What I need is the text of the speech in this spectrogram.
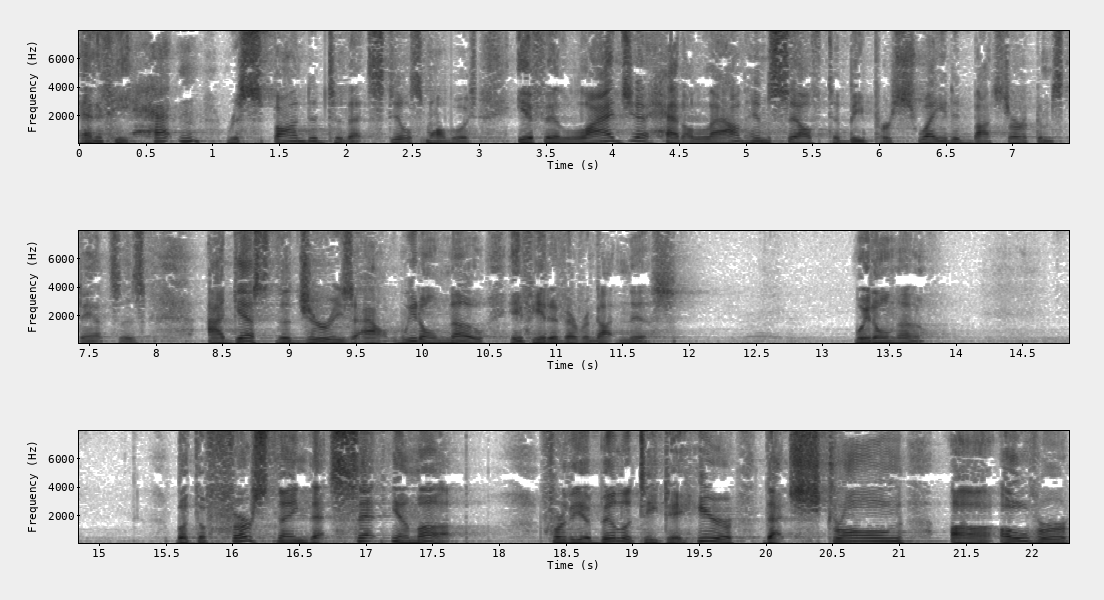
And if he hadn't responded to that still small voice, if Elijah had allowed himself to be persuaded by circumstances, I guess the jury's out. We don't know if he'd have ever gotten this. We don't know. But the first thing that set him up for the ability to hear that strong, uh, over,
